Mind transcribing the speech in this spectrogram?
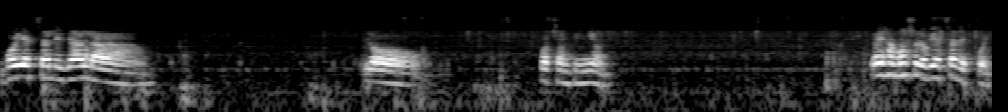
voy a echarle ya la, los, champiñones. Yo el jamón se lo voy a echar después.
